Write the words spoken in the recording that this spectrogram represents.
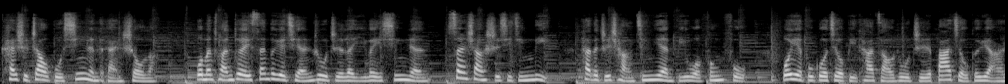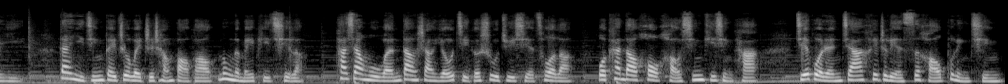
开始照顾新人的感受了。我们团队三个月前入职了一位新人，算上实习经历，他的职场经验比我丰富。我也不过就比他早入职八九个月而已，但已经被这位职场宝宝弄得没脾气了。他项目文档上有几个数据写错了，我看到后好心提醒他，结果人家黑着脸丝毫不领情。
